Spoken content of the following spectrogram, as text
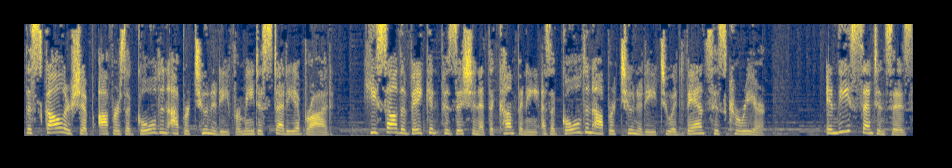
The scholarship offers a golden opportunity for me to study abroad. He saw the vacant position at the company as a golden opportunity to advance his career. In these sentences,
